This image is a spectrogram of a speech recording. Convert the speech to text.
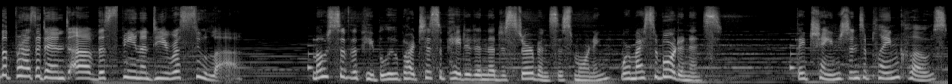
the president of the Spina di Rosula. Most of the people who participated in the disturbance this morning were my subordinates. They changed into plain clothes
